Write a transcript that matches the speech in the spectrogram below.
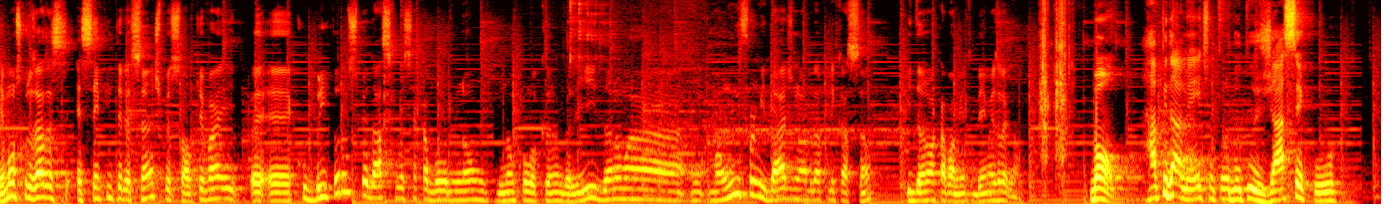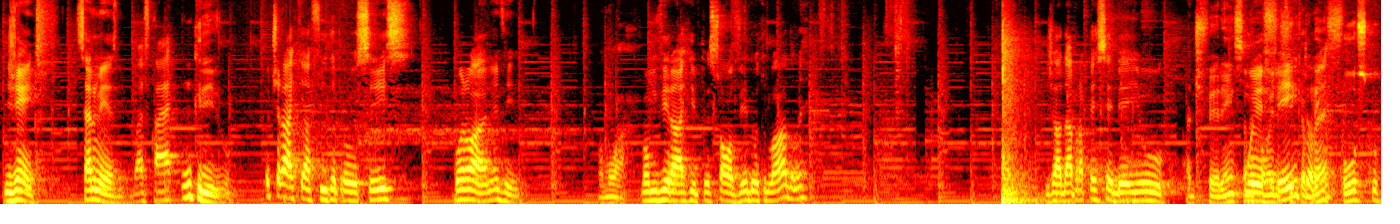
Irmãos cruzadas é sempre interessante, pessoal, porque vai é, é, cobrir todos os pedaços que você acabou não, não colocando ali, dando uma, uma uniformidade na hora da aplicação e dando um acabamento bem mais legal. Bom, rapidamente o produto já secou. E, gente, sério mesmo, vai ficar incrível. Vou tirar aqui a fita para vocês. Bora lá, né, Vini? Vamos lá. Vamos virar aqui pro pessoal ver do outro lado, né? Já dá para perceber aí o A diferença, o né, efeito, ele fica né? bem fosco,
